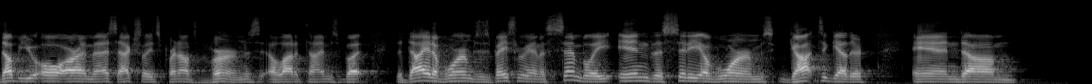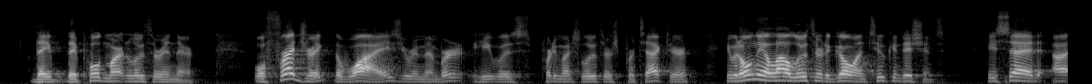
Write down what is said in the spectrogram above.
W O R M S, actually it's pronounced Worms a lot of times, but the Diet of Worms is basically an assembly in the city of Worms, got together, and um, they, they pulled Martin Luther in there. Well, Frederick the Wise, you remember, he was pretty much Luther's protector. He would only allow Luther to go on two conditions he said uh,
